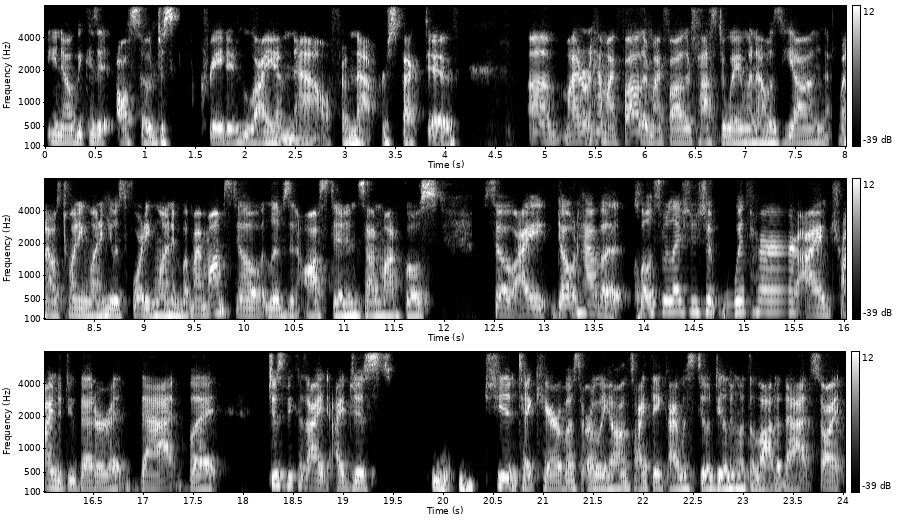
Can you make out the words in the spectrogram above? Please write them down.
you know, because it also just created who I am now from that perspective. Um, I don't have my father. My father passed away when I was young, when I was 21. He was 41. And, But my mom still lives in Austin in San Marcos. So I don't have a close relationship with her. I'm trying to do better at that. But just because I, I just, she didn't take care of us early on. So I think I was still dealing with a lot of that. So I,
